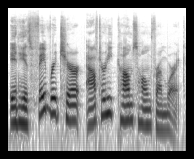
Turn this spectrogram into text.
in his favorite chair after he comes home from work.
